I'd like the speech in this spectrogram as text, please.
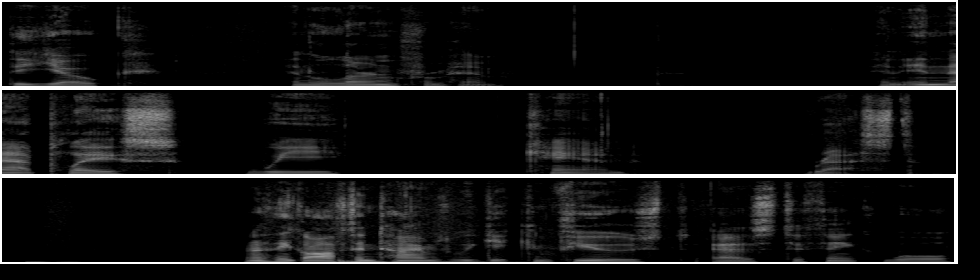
the yoke and learn from Him. And in that place, we can rest. And I think oftentimes we get confused as to think, well,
